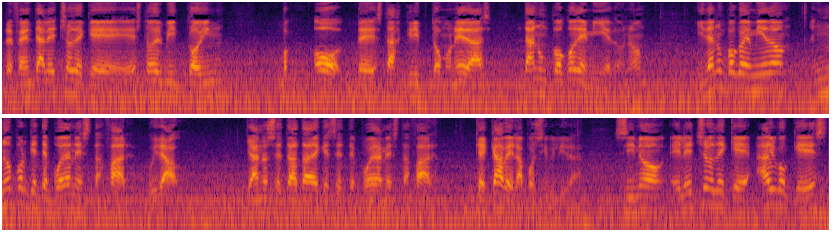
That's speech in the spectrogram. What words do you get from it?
referente al hecho de que esto del Bitcoin o de estas criptomonedas dan un poco de miedo, ¿no? Y dan un poco de miedo no porque te puedan estafar, cuidado, ya no se trata de que se te puedan estafar, que cabe la posibilidad, sino el hecho de que algo que es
